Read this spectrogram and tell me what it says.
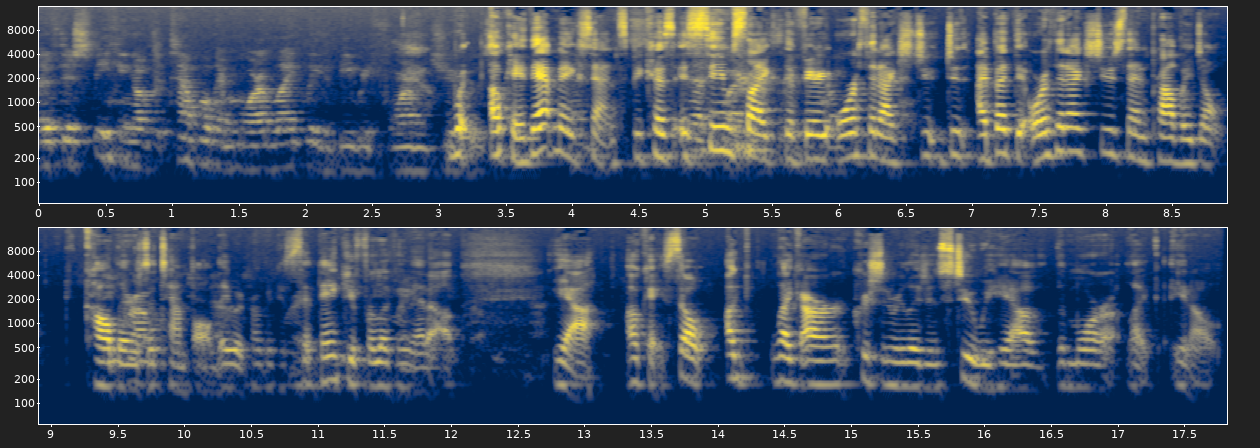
But if they're speaking of the temple, they're more likely to be Reformed Jews. Wait, Okay, that makes sense, because it seems like the very Orthodox temple. Jew, I bet the Orthodox Jews then probably don't call They theirs a temple. They would probably, say Right. thank you for looking that up. Yeah, okay, so, uh, like our Christian religions too, we have the more, like, you know,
